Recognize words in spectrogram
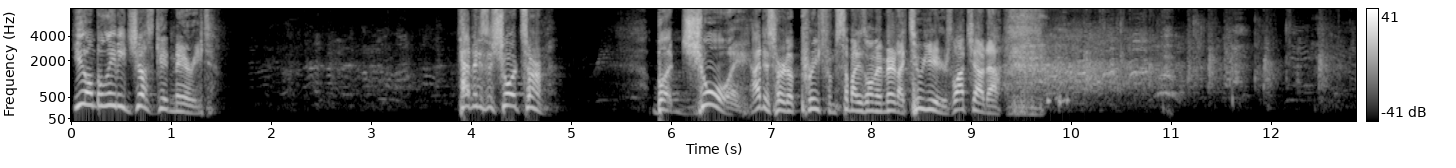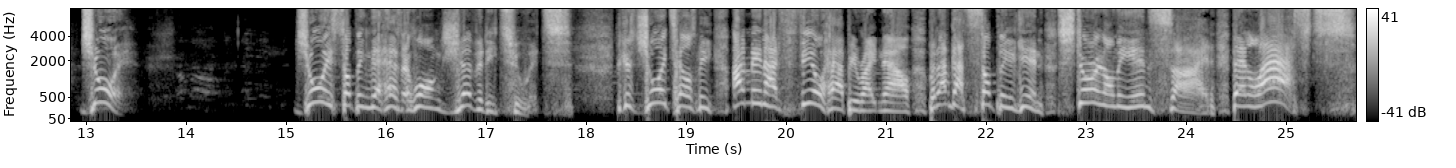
You don't believe me? Just get married. Happiness is short term. But joy, I just heard a preach from somebody who's only been married like two years. Watch out now. joy Joy is something that has a longevity to it. Because joy tells me I may not feel happy right now, but I've got something again stirring on the inside that lasts.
